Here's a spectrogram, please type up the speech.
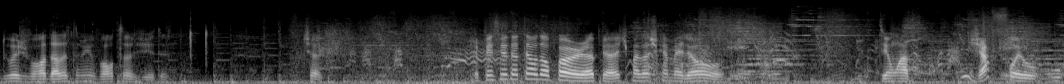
duas rodadas também volta a vida. Chuck. Eu pensei até eu dar o power up antes, mas acho que é melhor ter um... Já foi, o, o,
